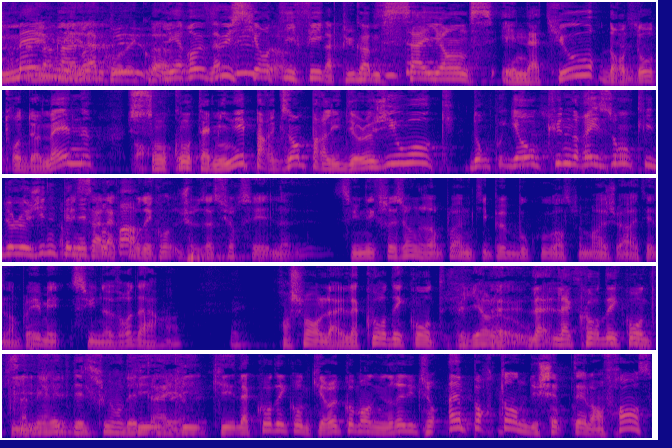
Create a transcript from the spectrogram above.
même, bien les, revues scientifiques comme Science et Nature, dans d'autres domaines, sont contaminées par exemple par l'idéologie woke. Donc il n'y a aucune raison que l'idéologie ne Non, pénètre ça, la pas. Cour des comptes, je vous assure, c'est une expression que j'emploie un petit peu beaucoup en ce moment et je vais arrêter de l'employer, mais c'est une œuvre d'art. hein. Franchement, la, la Cour des comptes, veux dire, euh, la, la Cour des comptes qui, Ça mérite d'être lu en qui- détail. qui- qui- la Cour des comptes qui recommande une réduction importante du cheptel en France,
